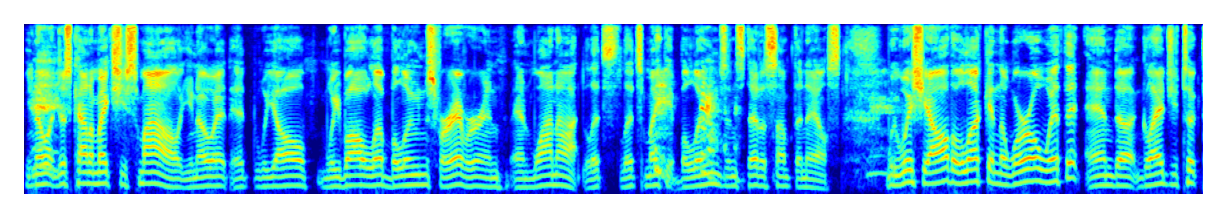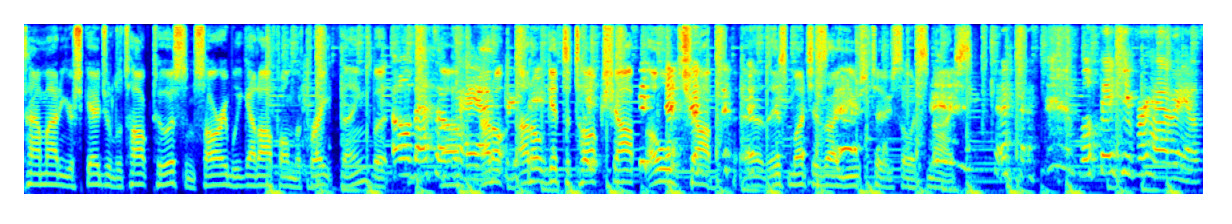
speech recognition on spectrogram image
you know, it just kind of makes you smile. You know, it, it we all we've all loved balloons forever, and and why not? Let's let's make it balloons instead of something else. We wish you all the luck in the world with it, and uh, glad you took time out of your schedule to talk to us. And sorry we got off on the freight thing, but oh, that's okay. Uh, I, I, don't I don't get to talk shop old shop uh, as much as I used to, so it's nice. well, thank you for having us.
